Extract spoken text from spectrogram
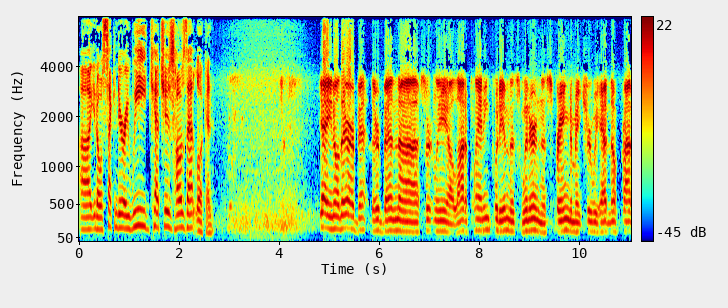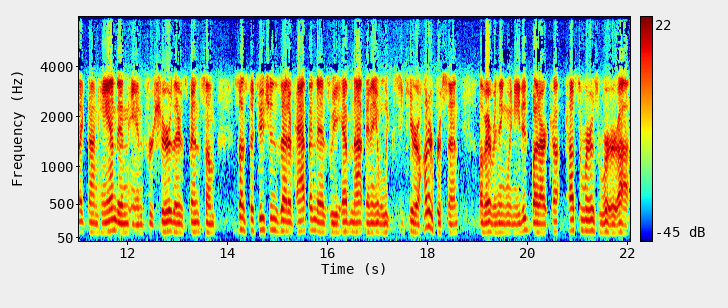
uh, you know, secondary weed catches? How's that looking? Yeah, you know there are been, there have been uh, certainly a lot of planning put in this winter and this spring to make sure we had enough product on hand, and and for sure there's been some substitutions that have happened as we have not been able to secure 100% of everything we needed, but our cu- customers were uh,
